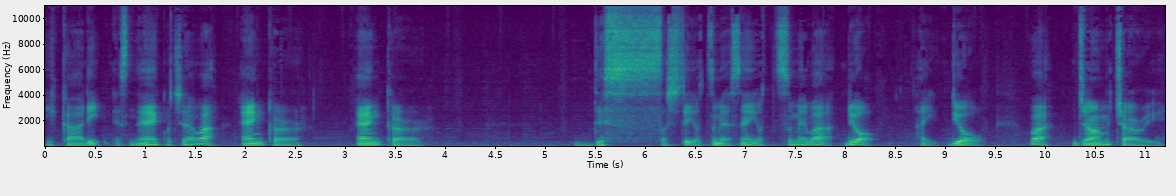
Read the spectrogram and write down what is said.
怒りですね。こちらは anchor, anchor です。そして4つ目ですね。4つ目は量。はい。量は dormitory,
